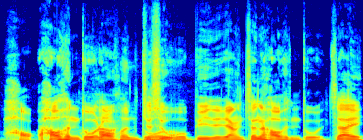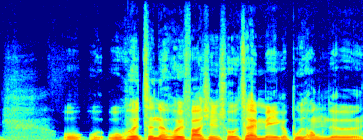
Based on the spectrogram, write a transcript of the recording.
好好很多了，好很多，就是我必须得这样，真的好很多。在我我我会真的会发现说，在每个不同的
